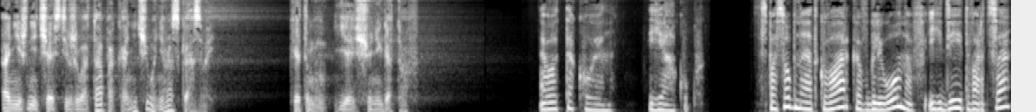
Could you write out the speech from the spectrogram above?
О нижней части живота пока ничего не рассказывай. К этому я еще не готов. Вот такой он, Якуб. способная от кварков, глионов и идеи Творца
